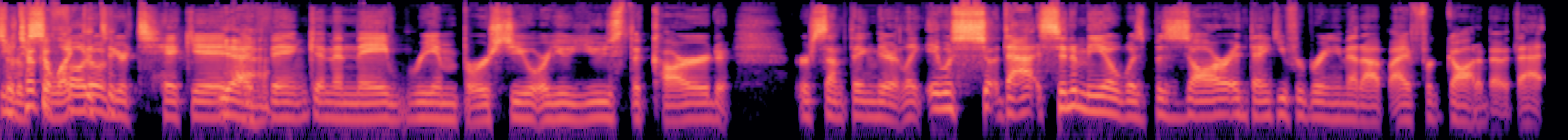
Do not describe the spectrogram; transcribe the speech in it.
you of took a photo the of your ticket, Yeah. I think, and then they reimbursed you, or you used the card or something there. Like it was so that Sinemia was bizarre, and thank you for bringing that up. I forgot about that.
